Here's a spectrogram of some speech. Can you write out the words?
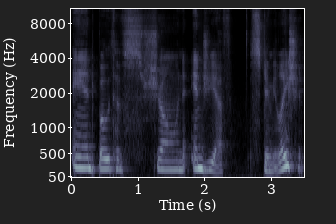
and both have shown NGF stimulation.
